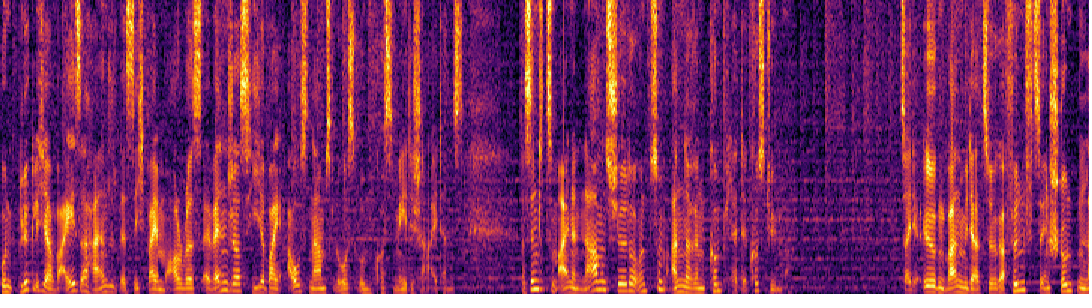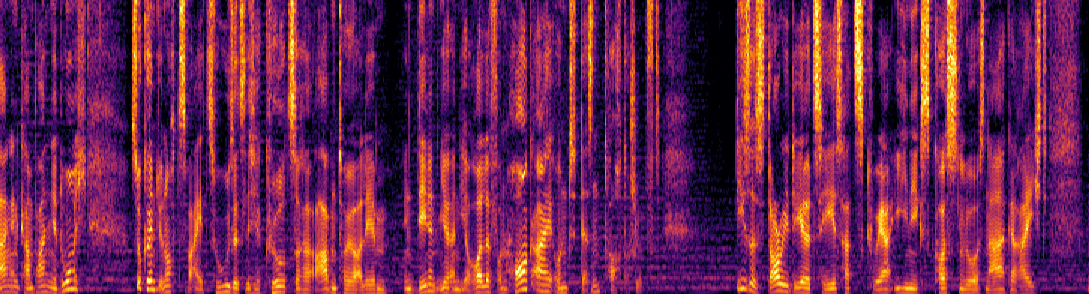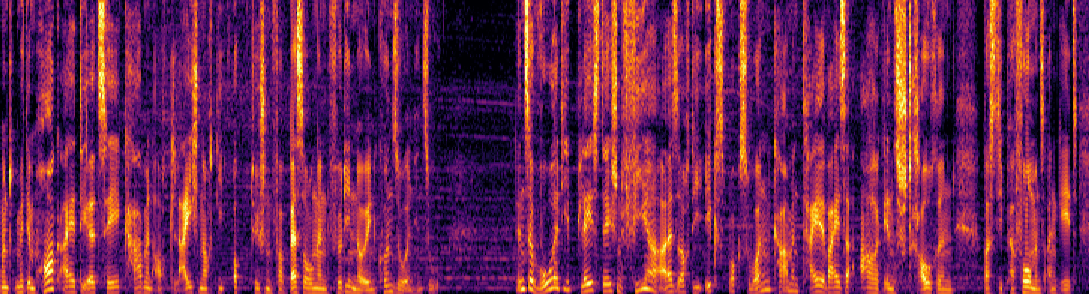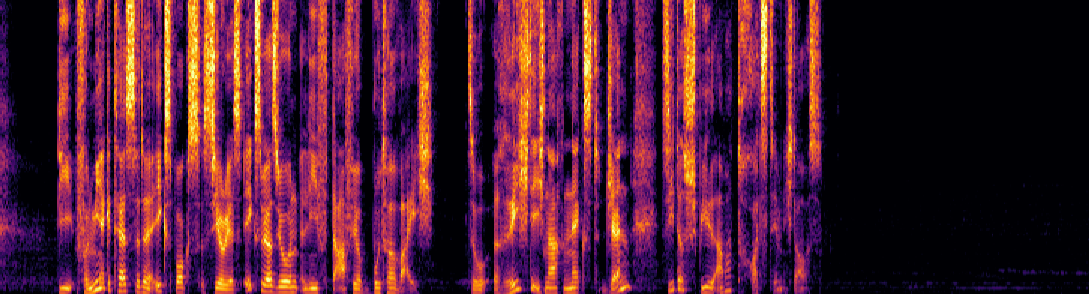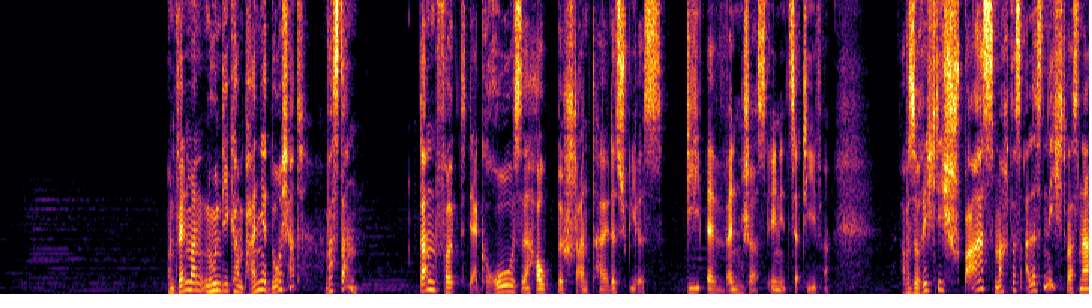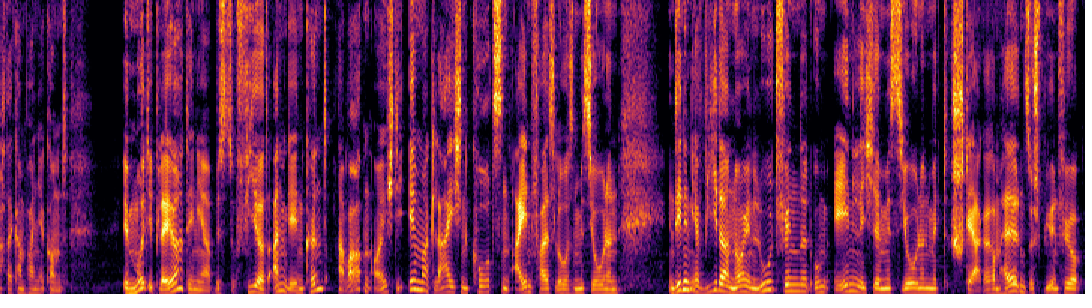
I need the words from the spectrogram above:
Und glücklicherweise handelt es sich bei Marvel's Avengers hierbei ausnahmslos um kosmetische Items. Das sind zum einen Namensschilder und zum anderen komplette Kostüme. Seid ihr irgendwann mit der ca. 15 Stunden langen Kampagne durch, so könnt ihr noch zwei zusätzliche kürzere Abenteuer erleben, in denen ihr in die Rolle von Hawkeye und dessen Tochter schlüpft. Diese Story-DLCs hat Square Enix kostenlos nahegereicht. Und mit dem Hawkeye DLC kamen auch gleich noch die optischen Verbesserungen für die neuen Konsolen hinzu. Denn sowohl die PlayStation 4 als auch die Xbox One kamen teilweise arg ins Straucheln, was die Performance angeht. Die von mir getestete Xbox Series X Version lief dafür butterweich. So richtig nach Next Gen sieht das Spiel aber trotzdem nicht aus. Und wenn man nun die Kampagne durch hat, was dann? Dann folgt der große Hauptbestandteil des Spiels, die Avengers-Initiative. Aber so richtig Spaß macht das alles nicht, was nach der Kampagne kommt. Im Multiplayer, den ihr bis zu viert angehen könnt, erwarten euch die immer gleichen kurzen, einfallslosen Missionen, in denen ihr wieder neuen Loot findet, um ähnliche Missionen mit stärkerem Helden zu spielen für,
